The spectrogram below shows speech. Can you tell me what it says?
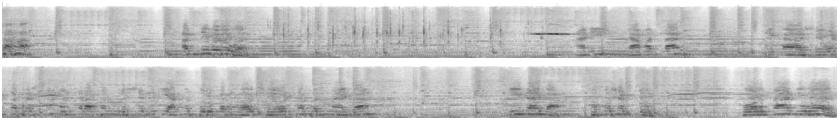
सहा. अगदी बरोबर. आणि यामधला एक शेवटचा प्रश्न नंतर आपण दृश्यपैकी आता सुरू करणार आहोत. शेवटचा प्रश्न आहे का? नीट आहे का? चुकू शकतो. कोणता दिवस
